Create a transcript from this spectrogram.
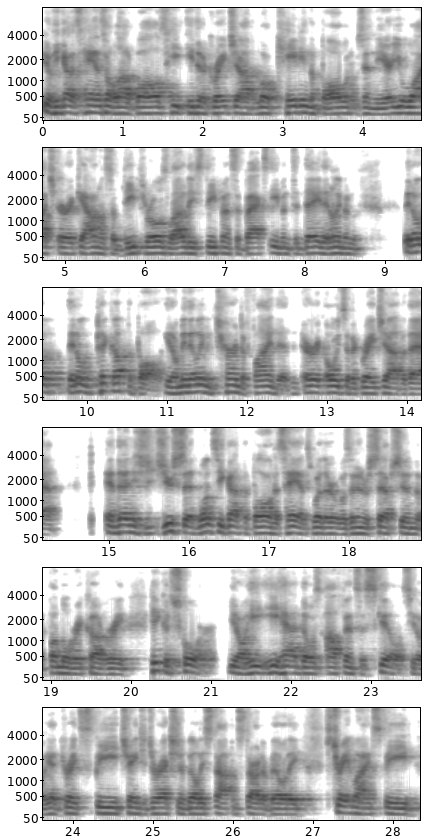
you know, he got his hands on a lot of balls. He he did a great job locating the ball when it was in the air. You watch Eric Allen on some deep throws. A lot of these defensive backs, even today, they don't even they don't they don't pick up the ball. You know, I mean, they don't even turn to find it. And Eric always did a great job of that. And then, as you said, once he got the ball in his hands, whether it was an interception, a fumble recovery, he could score. You know, he he had those offensive skills. You know, he had great speed, change of direction ability, stop and start ability, straight line speed.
